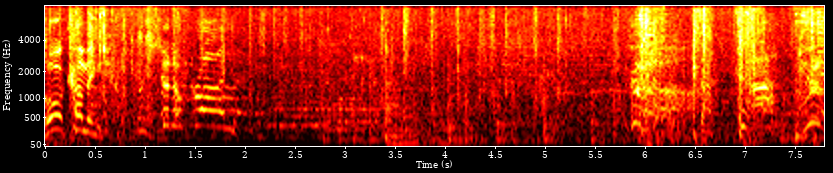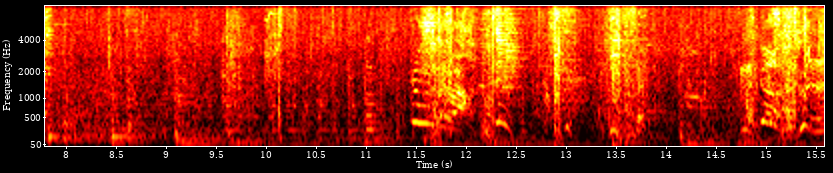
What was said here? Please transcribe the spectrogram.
More coming! We should have run. You're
